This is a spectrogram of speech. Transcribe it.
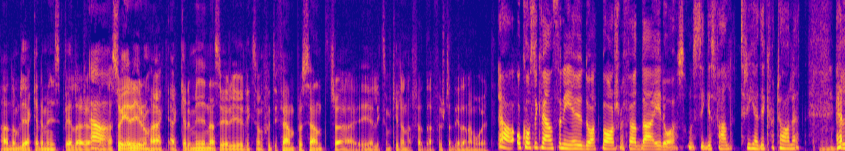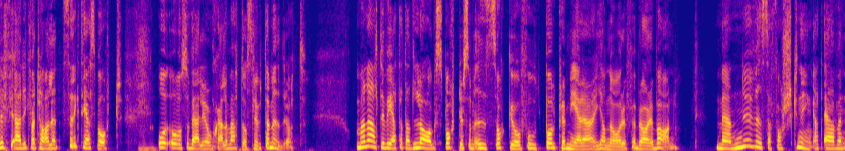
Ja, de blir akademispelare. Ja. Så är det ju i de här ak- akademierna så är det ju liksom 75 procent tror jag är liksom killarna födda första delen av året. Ja, och konsekvensen är ju då att barn som är födda i då, som i Sigges fall, tredje kvartalet eller fjärde kvartalet selekteras bort. Och, och så väljer de själva att då sluta med idrott. Man har alltid vetat att lagsporter som ishockey och fotboll premierar januari och februari-barn. Men nu visar forskning att även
